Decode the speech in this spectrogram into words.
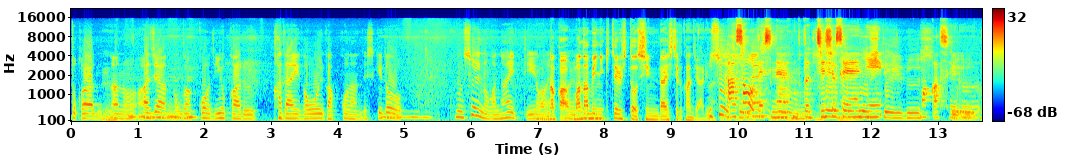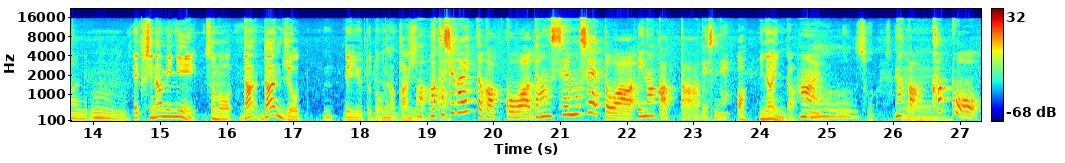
とかあのアジアの学校でよくある課題が多い学校なんですけどでもそういうのがないっていうのはなんか学びに来てる人を信頼してる感じありますね、あそうですね。うん。ほんと自主性に任せる。えちなみにそのだ男女で言うとどんな感じな私が行った学校は男性の生徒はいなかったですね。あいないんだ。はい。うん。そうなんですね。なんか過去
